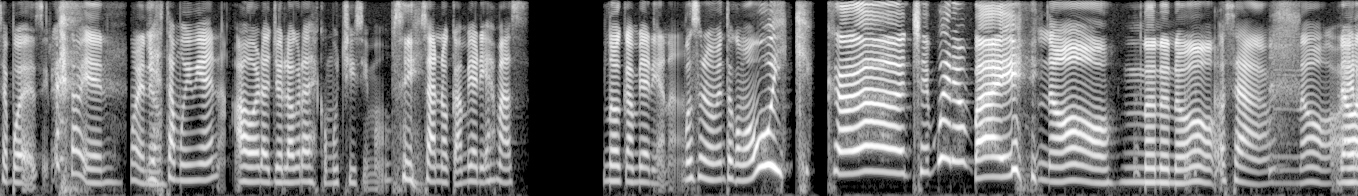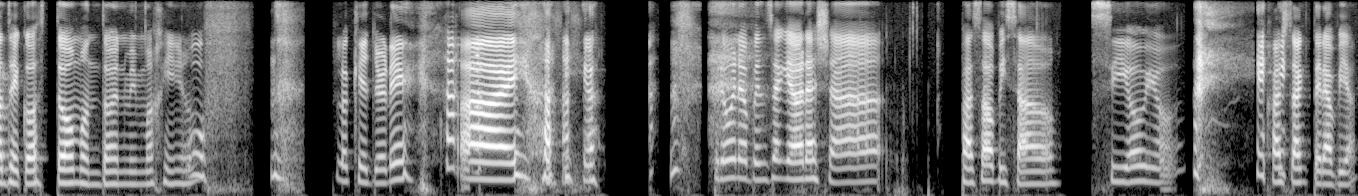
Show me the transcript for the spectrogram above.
se puede decir. Está bien. Bueno. Y está muy bien, ahora yo lo agradezco muchísimo. Sí. O sea, no cambiaría, es más, no cambiaría nada. Vos en un momento como, uy, qué cagache. Bueno, bye. No, no, no, no. O sea, no. No, ver, te costó un montón, me imagino. Uf, lo que lloré. Ay, amiga. Pero bueno, pensá que ahora ya pasado pisado. Sí, obvio. Hashtag terapia.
